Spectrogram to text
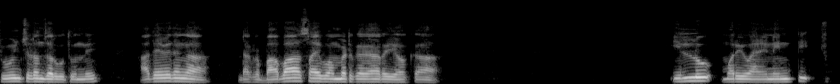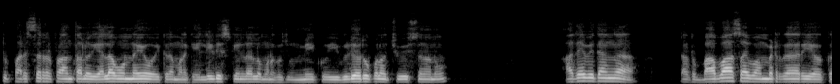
చూపించడం జరుగుతుంది. అదేవిధంగా డాక్టర్ బాబాసాహెబ్ అంబేద్కర్ గారి యొక్క ఇల్లు మరియు ఆయన ఇంటి చుట్టూ పరిసర ప్రాంతాలు ఎలా ఉన్నాయో ఇక్కడ మనకి ఎల్ఈడి స్క్రీన్లలో మనకు మీకు ఈ వీడియో రూపంలో చూపిస్తున్నాను. అదేవిధంగా డాక్టర్ బాబాసాహెబ్ అంబేద్కర్ గారి యొక్క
